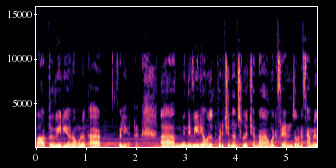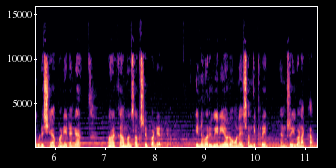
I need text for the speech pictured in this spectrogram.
பார்ட் டூ வீடியோவில் உங்களுக்காக வெளியிடுறேன். இந்த வீடியோ உங்களுக்கு பிடிச்சிருந்தான்னு சொல்லி சொன்னால் உங்களோட ஃப்ரெண்ட்ஸ் உங்களோட ஃபேமிலி கூட ஷேர் பண்ணிடுங்க மறக்காமல் சப்ஸ்கிரைப் பண்ணிடுங்க இன்னும் ஒரு வீடியோட உங்களை சந்திக்கிறேன். நன்றி வணக்கம்.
